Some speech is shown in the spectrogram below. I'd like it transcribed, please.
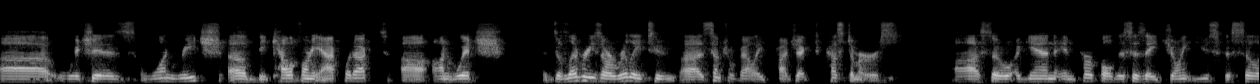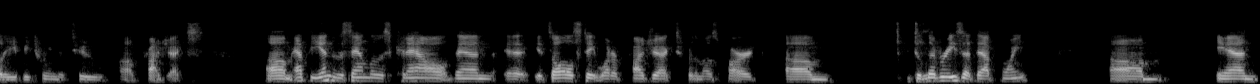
uh, which is one reach of the California Aqueduct uh, on which the deliveries are really to uh, Central Valley Project customers. Uh, so again, in purple, this is a joint use facility between the two projects. Um, at the end of the San Luis Canal, then it, uh, it's all State Water Project for the most part. Um, deliveries at that point. Um, and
